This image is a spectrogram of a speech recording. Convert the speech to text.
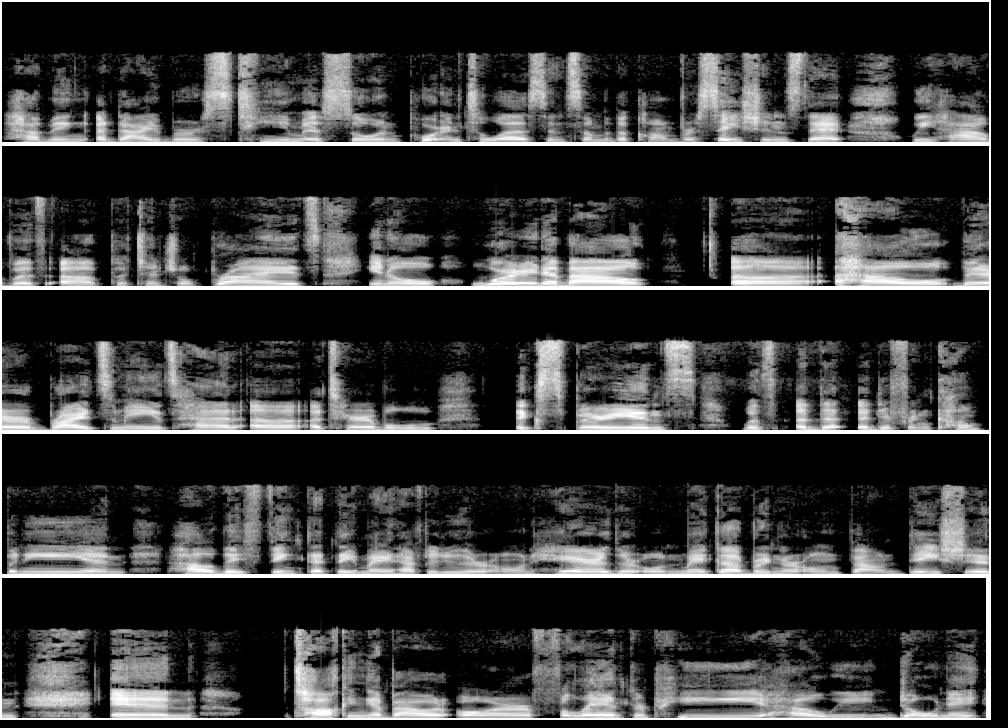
having a diverse team is so important to us and some of the conversations that we have with uh, potential brides, you know, worried about uh, how their bridesmaids had a, a terrible experience with a, a, different company and how they think that they might have to do their own hair, their own makeup, bring their own foundation. And talking about our philanthropy, how we donate.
